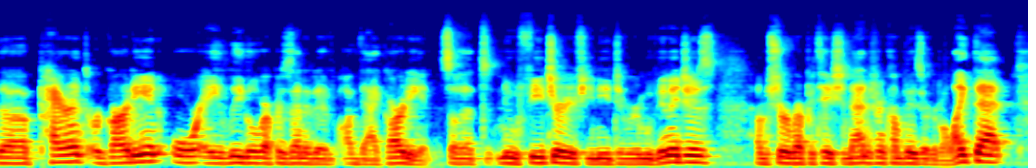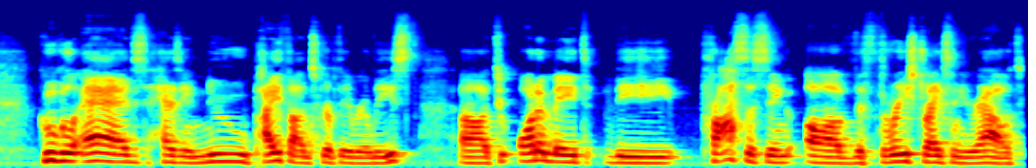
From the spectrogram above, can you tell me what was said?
the parent or guardian or a legal representative of that guardian. So that's a new feature if you need to remove images. I'm sure reputation management companies are going to like that. Google Ads has a new Python script they released uh, to automate the processing of the three strikes and you're out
